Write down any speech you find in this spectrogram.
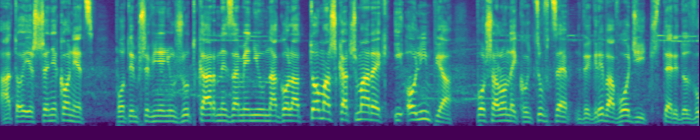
A to jeszcze nie koniec. Po tym przewinieniu rzut karny zamienił na gola Tomasz Kaczmarek i Olimpia po szalonej końcówce wygrywa w Łodzi 4 do 2.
